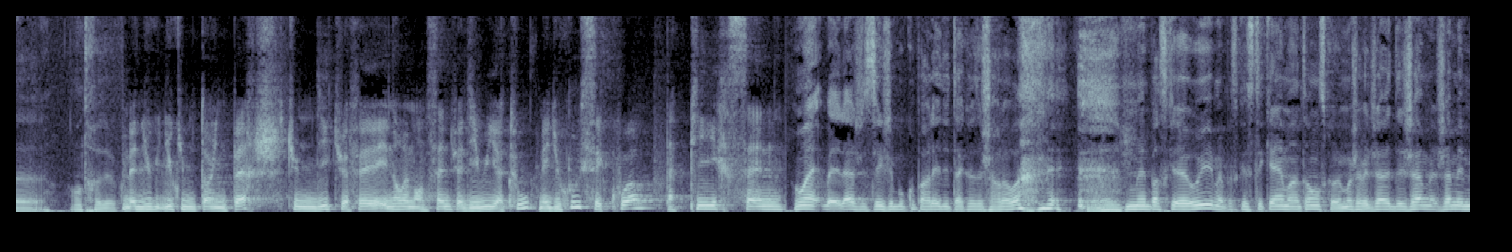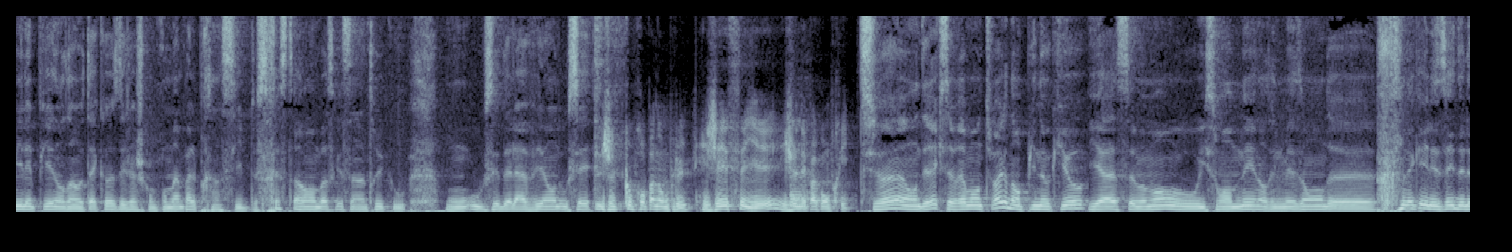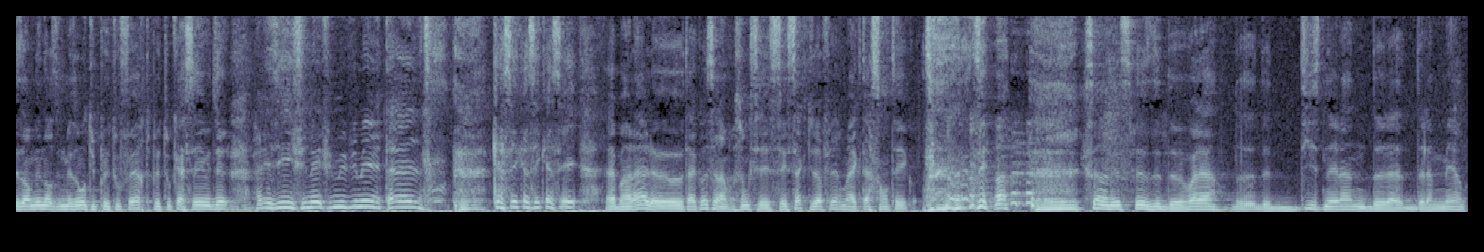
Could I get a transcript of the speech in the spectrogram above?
entre deux. Bah, du, du coup, tu me tends une perche, tu me dis que tu as fait énormément de scènes, tu as dit oui à tout, mais du coup, c'est quoi ta pire scène? Ouais, ben là, je sais que j'ai beaucoup parlé du tacos de Charleroi, mais, mais parce que, oui, mais parce que c'était quand même intense, quoi. Moi, j'avais déjà, déjà jamais mis les pieds dans un haut tacos, déjà, je comprends même pas le principe de ce restaurant, parce que c'est un truc où, où, où c'est de la viande, où c'est... Je ne comprends pas non plus. J'ai essayé, je n'ai pas compris. Tu vois, on dirait que c'est vraiment, tu vois, dans Pinocchio, il y a ce moment où ils sont emmenés dans une maison de, le gars, il essaye de les emmener dans une maison où tu peux tout faire, tu peux tout casser, ou dire, allez-y, fumez, fumez, fumez, cassez, cassez, cassez. Et ben là, le taco, c'est l'impression que c'est ça que tu dois faire, mais avec ta santé, c'est un espèce de, voilà, de, Disneyland de la, de la merde.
